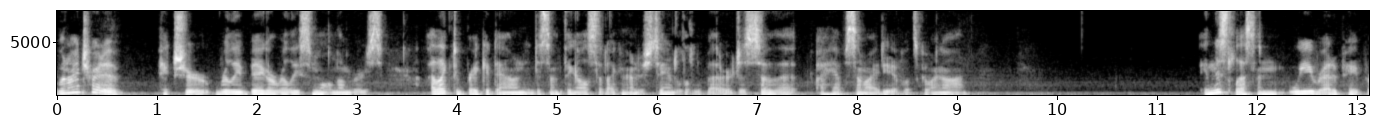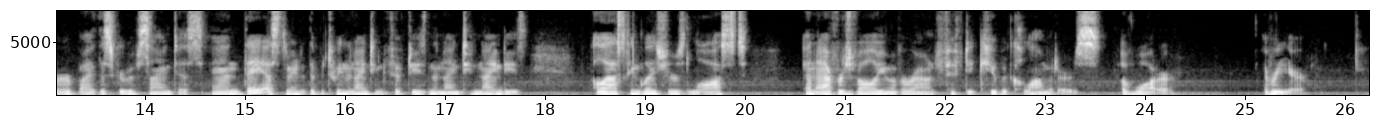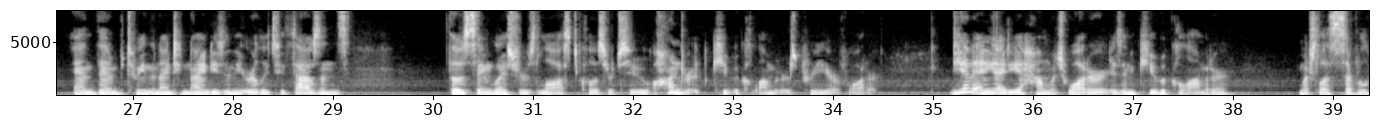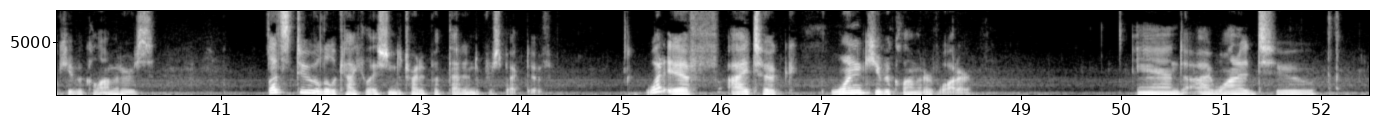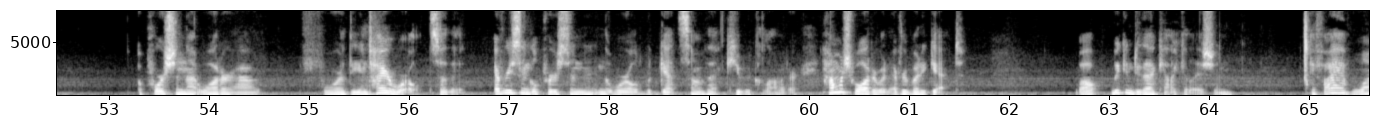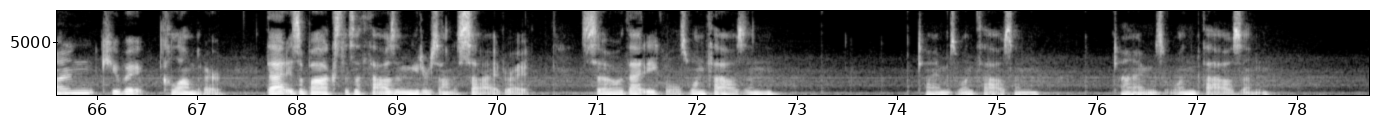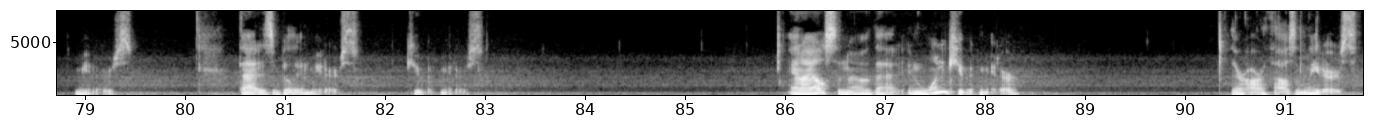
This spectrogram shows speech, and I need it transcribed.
When I try to picture really big or really small numbers, I like to break it down into something else that I can understand a little better, just so that I have some idea of what's going on. In this lesson, we read a paper by this group of scientists, and they estimated that between the 1950s and the 1990s, Alaskan glaciers lost an average volume of around 50 cubic kilometers of water every year. And then between the 1990s and the early 2000s, those same glaciers lost closer to 100 cubic kilometers per year of water. Do you have any idea how much water is in a cubic kilometer, much less several cubic kilometers? Let's do a little calculation to try to put that into perspective. What if I took one cubic kilometer of water and I wanted to apportion that water out for the entire world so that every single person in the world would get some of that cubic kilometer. How much water would everybody get? Well, we can do that calculation. If I have one cubic kilometer, that is a box that's a thousand meters on a side, right? So that equals 1,000 times 1,000 times 1,000 meters. That is a billion meters, cubic meters. And I also know that in one cubic meter, there are a thousand liters.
